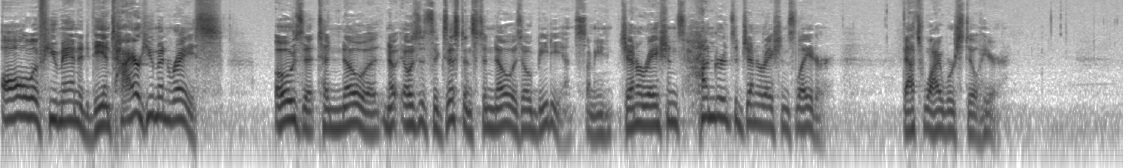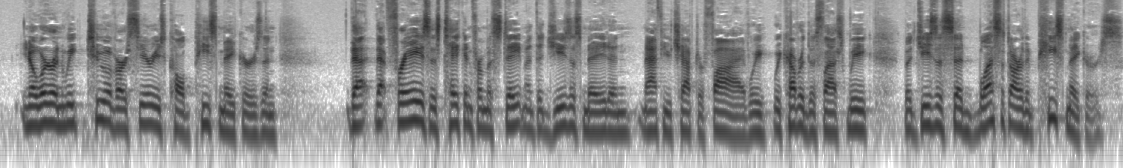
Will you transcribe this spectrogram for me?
all of humanity. The entire human race owes it to Noah, owes its existence to Noah's obedience. I mean, generations, hundreds of generations later. That's why we're still here. You know, we're in week two of our series called Peacemakers, and that, that phrase is taken from a statement that Jesus made in Matthew chapter 5. We, we covered this last week, but Jesus said, Blessed are the peacemakers,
